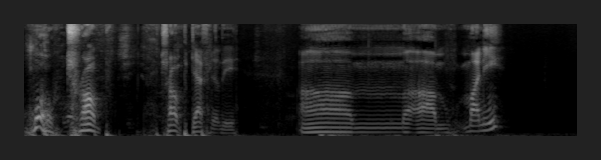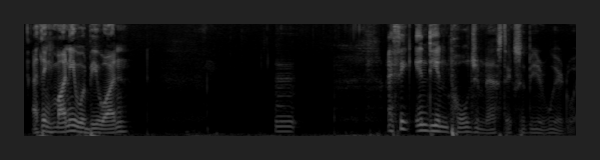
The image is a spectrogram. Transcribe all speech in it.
Whoa, Trump. Trump definitely. Um, um, money. I think money would be one. I think Indian pole gymnastics would be a weird one.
